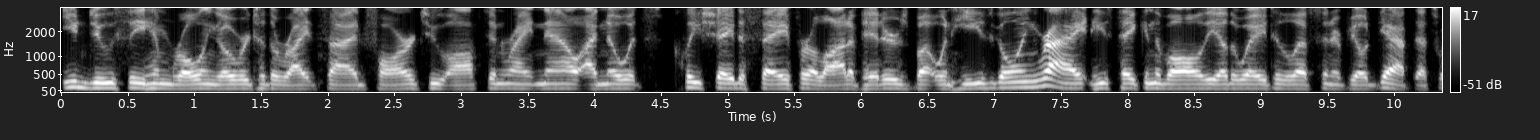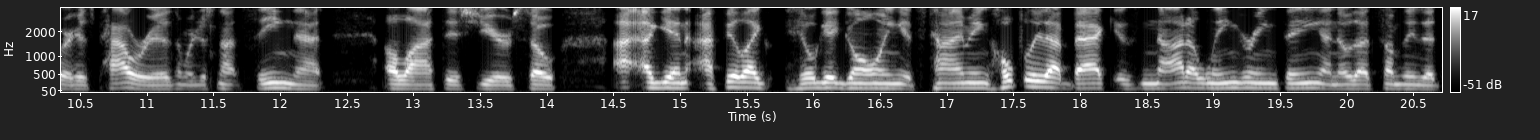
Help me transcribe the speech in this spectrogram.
you do see him rolling over to the right side far too often right now. I know it's cliche to say for a lot of hitters, but when he's going right, he's taking the ball the other way to the left center field gap. That's where his power is. And we're just not seeing that a lot this year. So, I, again, I feel like he'll get going. It's timing. Hopefully, that back is not a lingering thing. I know that's something that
